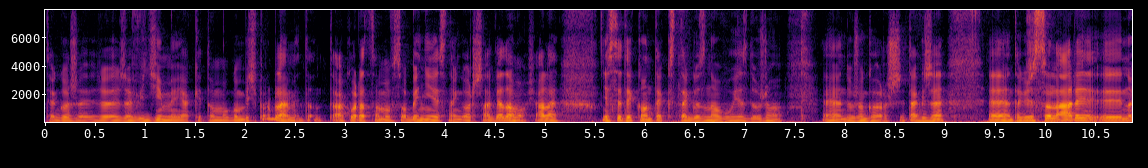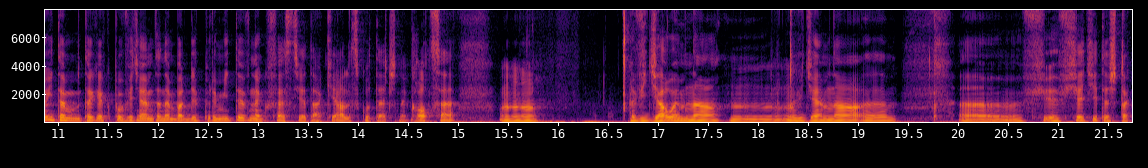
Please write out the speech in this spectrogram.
tego, że, że, że widzimy, jakie to mogą być problemy. To, to akurat samo w sobie nie jest najgorsza wiadomość, ale niestety kontekst tego znowu jest dużo, e, dużo gorszy. Także, e, także solary, y, no i tak jak powiedziałem, te najbardziej prymitywne kwestie takie, ale skuteczne. Koce. Mm, widziałem na, mm, widziałem na e, w, w sieci też tak,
